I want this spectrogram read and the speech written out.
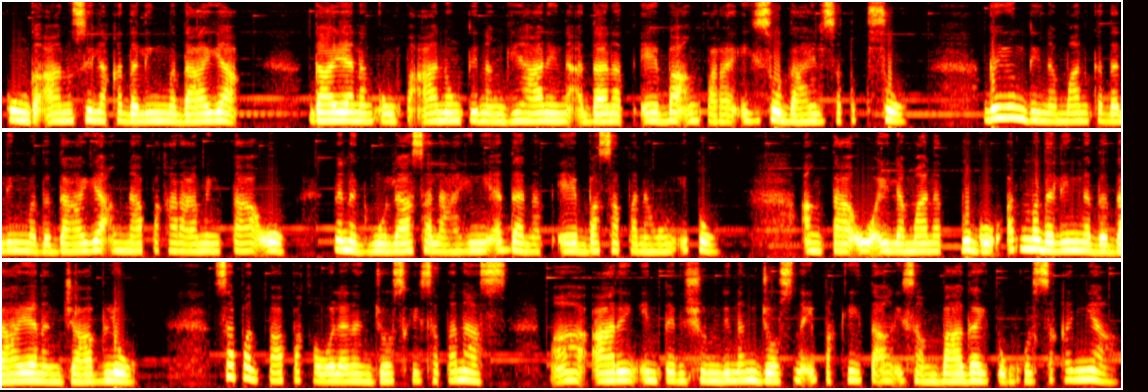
kung gaano sila kadaling madaya, gaya ng kung paanong tinanggihan ni Adan at Eva ang paraiso dahil sa tukso. Gayon din naman kadaling madadaya ang napakaraming tao na nagmula sa lahi ni Adan at Eva sa panahong ito. Ang tao ay laman at dugo at madaling nadadaya ng Diablo. Sa pagpapakawala ng Diyos kay Satanas, maaaring intensyon din ng Diyos na ipakita ang isang bagay tungkol sa Kanya.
